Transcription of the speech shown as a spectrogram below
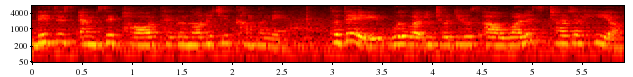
this is MC Power Technology Company. Today we will introduce our wireless charger here.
